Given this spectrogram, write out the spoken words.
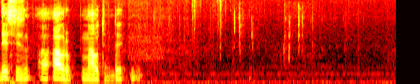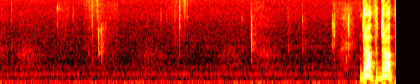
This is uh, our mountain. The, drop, drop.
